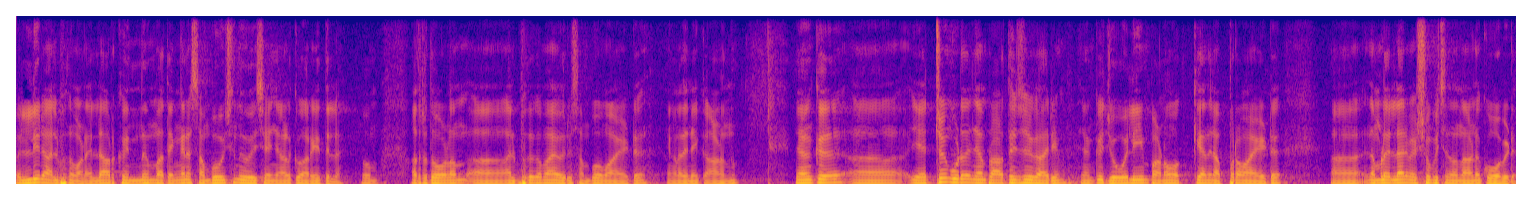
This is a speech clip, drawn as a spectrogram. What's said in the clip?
വലിയൊരു അത്ഭുതമാണ്. എല്ലാവർക്കും ഇന്നും അതെങ്ങനെ സംഭവിച്ചെന്ന് ചോദിച്ചു കഴിഞ്ഞാൽ ആൾക്കും അറിയത്തില്ല. അപ്പം അത്രത്തോളം അത്ഭുതകമായ ഒരു സംഭവമായിട്ട് ഞങ്ങളതിനെ കാണുന്നു. ഞങ്ങൾക്ക് ഏറ്റവും കൂടുതൽ ഞാൻ പ്രാർത്ഥിച്ചൊരു കാര്യം ഞങ്ങൾക്ക് ജോലിയും പണവും ഒക്കെ അതിനപ്പുറമായിട്ട് നമ്മളെല്ലാവരും വിഷമിപ്പിച്ചു തന്നാണ് കോവിഡ്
